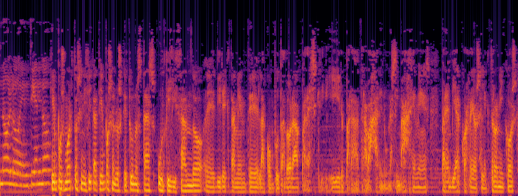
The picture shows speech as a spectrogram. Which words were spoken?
no lo entiendo. Tiempos muertos significa tiempos en los que tú no estás utilizando eh, directamente la computadora para escribir, para trabajar en unas imágenes, para enviar correos electrónicos,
